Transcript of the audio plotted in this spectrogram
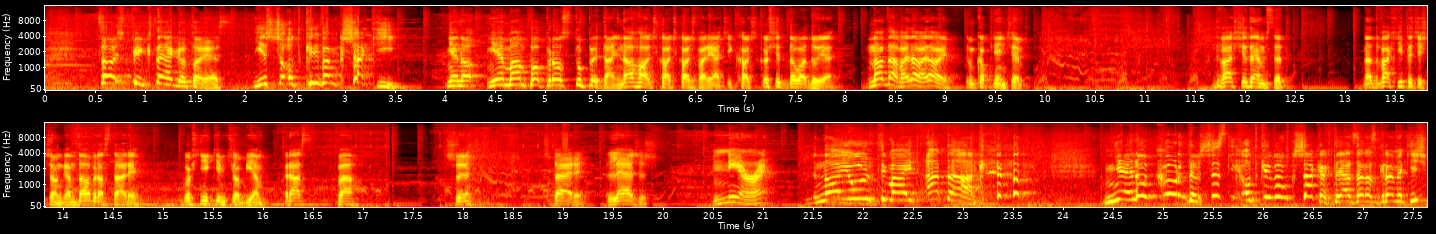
Coś pięknego to jest. Jeszcze odkrywam krzaki. Nie no, nie mam po prostu pytań. No chodź, chodź, chodź wariacik, chodź, tylko się doładuje. No dawaj, dawaj, dawaj, tym kopnięciem. 2700. Na dwa hity cię ściągam, dobra stary. Głośnikiem cię obijam. Raz, dwa, trzy, cztery. Leżysz. No i ultimate attack! Nie no kurde, wszystkich odkrywam w krzakach, to ja zaraz gram jakieś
